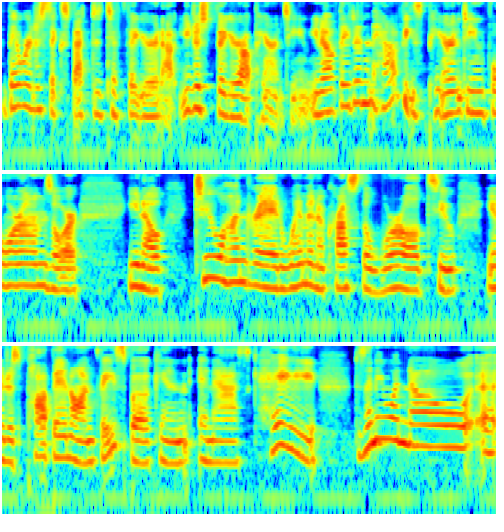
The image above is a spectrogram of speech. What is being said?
they were just expected to figure it out. You just figure out parenting. You know, if they didn't have these parenting forums or, you know, 200 women across the world to you know just pop in on facebook and and ask hey does anyone know uh,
